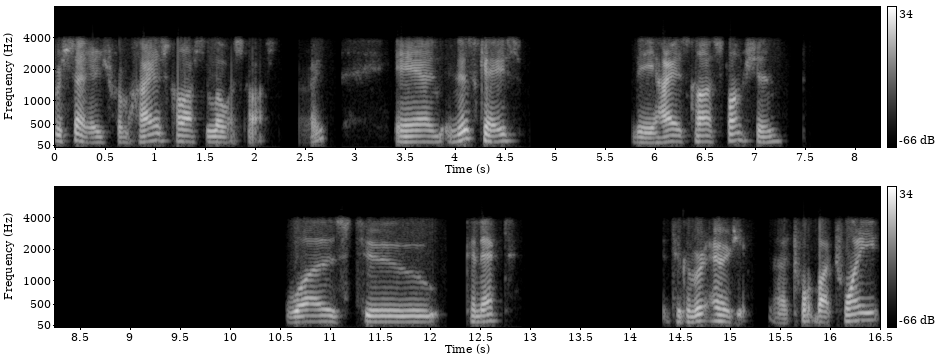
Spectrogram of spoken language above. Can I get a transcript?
percentage from highest cost to lowest cost. All right? And in this case, the highest cost function was to connect, to convert energy. Uh, tw about 20%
